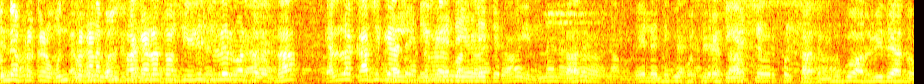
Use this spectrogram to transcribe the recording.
ಒಂದೇ ಪ್ರಕರಣ ಒಂದು ಪ್ರಕರಣ ಒಂದು ಪ್ರಕರಣ ತೋರಿಸಿ ಇಡೀ ಜಿಲ್ಲೆಯಲ್ಲಿ ಮಾಡ್ತಾರೆ ಅದನ್ನ. ಎಲ್ಲ ಖಾಸಗಿ ನಿಮಗೂ ಅರಿವಿದೆ ಅದು.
